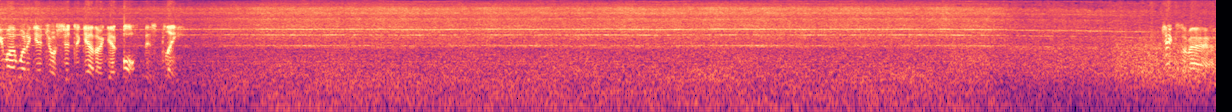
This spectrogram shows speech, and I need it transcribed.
You might want to get your shit together and get off this plane. Kick some ass.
